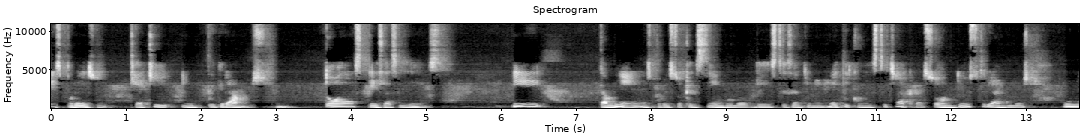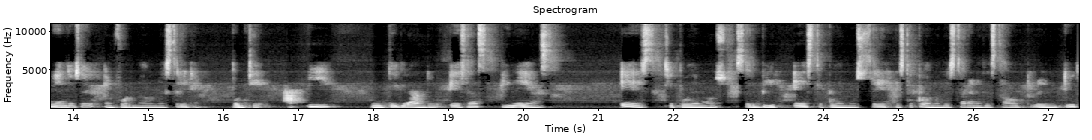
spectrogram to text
Es por eso que aquí integramos todas esas ideas. Y también es por esto que el símbolo de este centro energético, de este chakra, son dos triángulos uniéndose en forma de una estrella, porque ahí, integrando esas ideas, es que podemos servir, es que podemos ser, es que podemos estar en ese estado de plenitud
